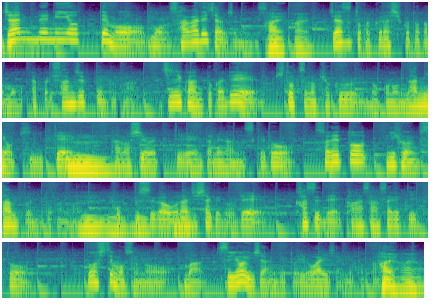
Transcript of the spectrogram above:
ジャンルによってももう差が出ちゃうじゃないですか、はいはい、ジャズとかクラシックとかもやっぱり30分とか1時間とかで一つの曲のこの波を聴いて楽しむっていうエンタメなんですけど、それと2分3分とかのポップスが同じ尺度で数で換算されていくとどうしてもその、まあ、強いジャンルと弱いジャンルとか、はいはいはい。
